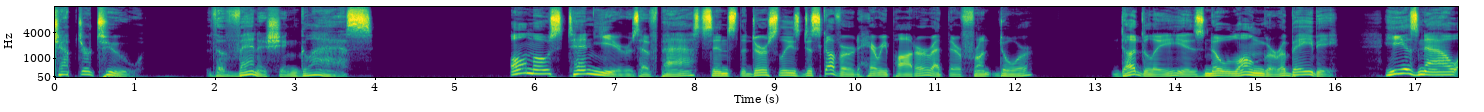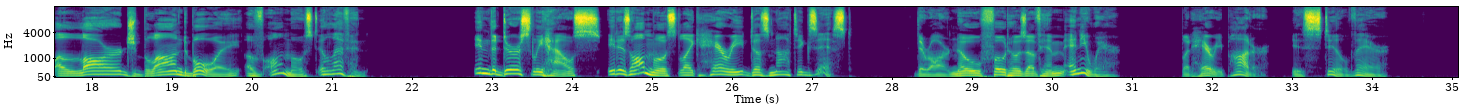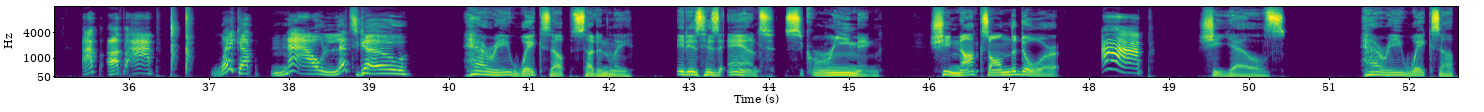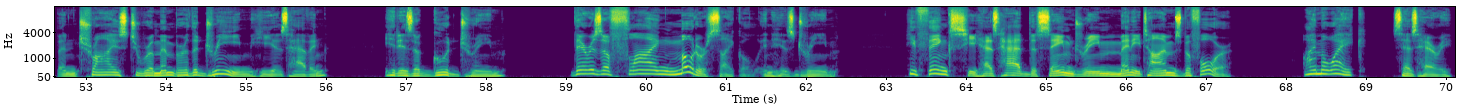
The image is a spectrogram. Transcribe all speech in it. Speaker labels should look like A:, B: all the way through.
A: Chapter 2 The Vanishing Glass. Almost ten years have passed since the Dursleys discovered Harry Potter at their front door. Dudley is no longer a baby. He is now a large blond boy of almost eleven. In the Dursley house, it is almost like Harry does not exist. There are no photos of him anywhere, but Harry Potter is still there.
B: Up, up, up! Wake up! Now, let's go!
A: Harry wakes up suddenly. It is his aunt screaming. She knocks on the door.
B: Up!
A: She yells. Harry wakes up and tries to remember the dream he is having. It is a good dream. There is a flying motorcycle in his dream. He thinks he has had the same dream many times before. I'm awake, says Harry.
